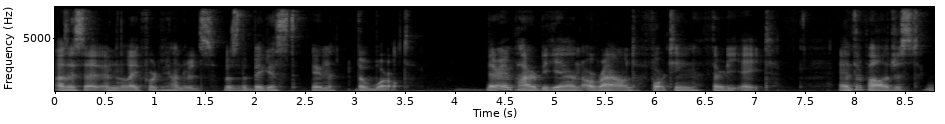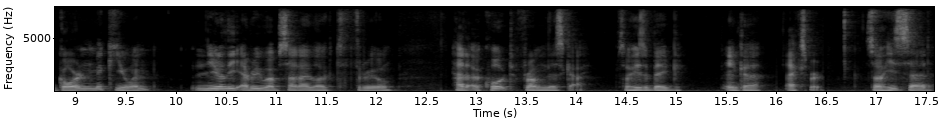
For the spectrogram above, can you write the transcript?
As I said, in the late 1400s was the biggest in the world. Their empire began around 1438. Anthropologist Gordon McEwen, nearly every website I looked through, had a quote from this guy. So he's a big Inca expert. So he said,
